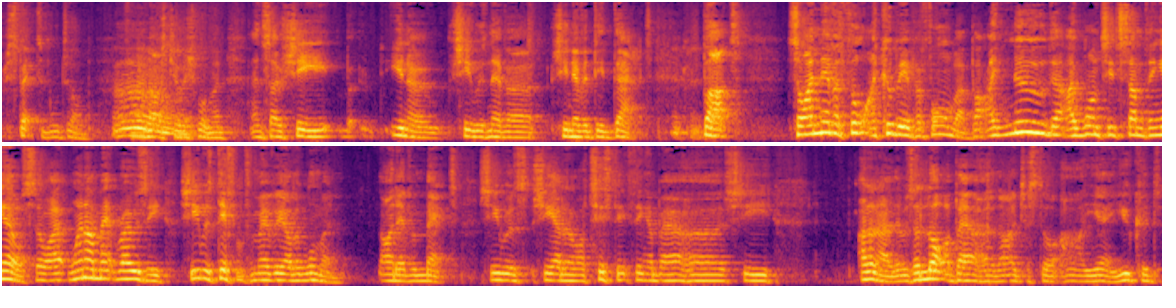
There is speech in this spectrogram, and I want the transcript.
respectable job for a nice oh. Jewish woman," and so she, you know, she was never, she never did that. But so I never thought I could be a performer, but I knew that I wanted something else. So I, when I met Rosie, she was different from every other woman I'd ever met. She was, she had an artistic thing about her. She I don't know. There was a lot about her that I just thought, oh yeah, you could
